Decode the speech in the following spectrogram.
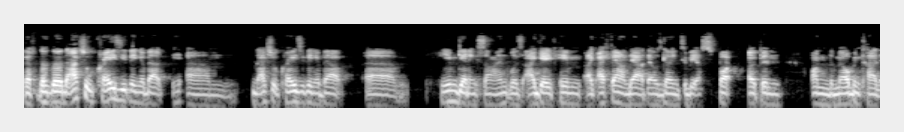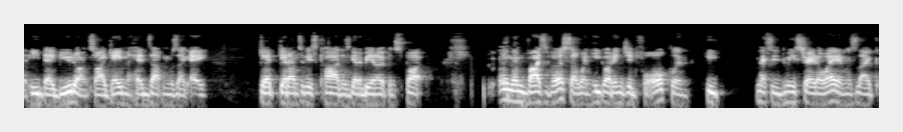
the the, the, actual crazy thing about um, the actual crazy thing about um, him getting signed was I gave him like I found out there was going to be a spot open on the Melbourne card that he debuted on, so I gave him a heads up and was like, "Hey, get get onto this card. There's going to be an open spot." And then vice versa, when he got injured for Auckland, he messaged me straight away and was like,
